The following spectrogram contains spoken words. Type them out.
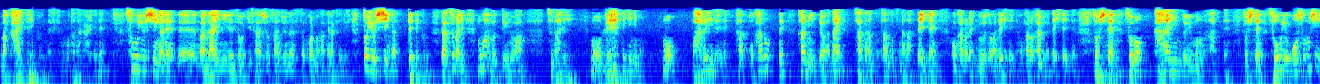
まあ帰っていくんですけども戦いでね。そういうシーンがね、えー、まあ、第2列王記3章37節これも書けなくていいです。というシーンが出てくる。だからつまりモアブっていうのはつまりもう霊的にももう悪い霊ね他の、ね、神ではないサタンとちゃんとつながっていて他のね偶像ができていて他の神ができていてそしてその会員というものがあってそしてそういう恐ろしい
